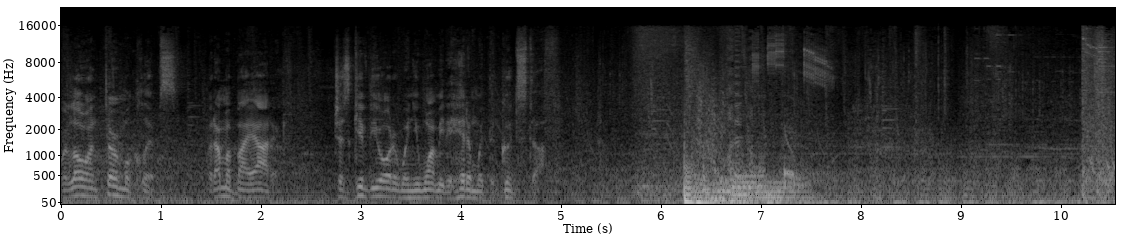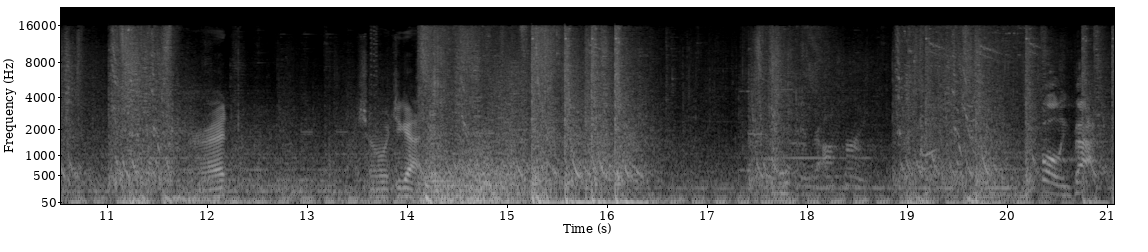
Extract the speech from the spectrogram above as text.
We're low on thermal clips, but I'm a biotic. Just give the order when you want me to hit them with the good stuff. Alright. Show me what you got. Falling back.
